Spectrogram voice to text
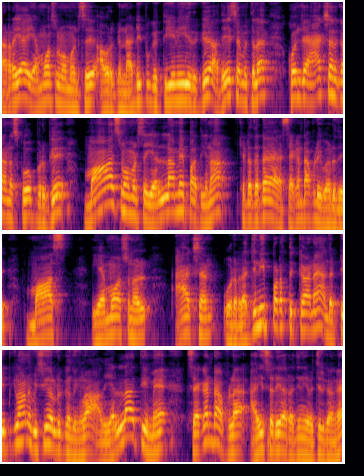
நிறைய எமோஷனல் மொமெண்ட்ஸு அவருக்கு நடிப்புக்கு தீனி இருக்குது அதே சமயத்தில் கொஞ்சம் ஆக்ஷனுக்கான ஸ்கோப் இருக்குது மாஸ் மொமெண்ட்ஸ் எல்லாமே பார்த்தீங்கன்னா கிட்டத்தட்ட செகண்ட் ஹாஃப்லேயும் வருது. மாஸ் எமோஷனல் ஆக்ஷன் ஒரு ரஜினி படத்துக்கான அந்த டிப்பிக்கலான விஷயங்கள் இருக்குதுங்களா அது எல்லாத்தையுமே செகண்ட் ஹாஃபில் ஐஸ்வர்யா ரஜினி வச்சுருக்காங்க.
